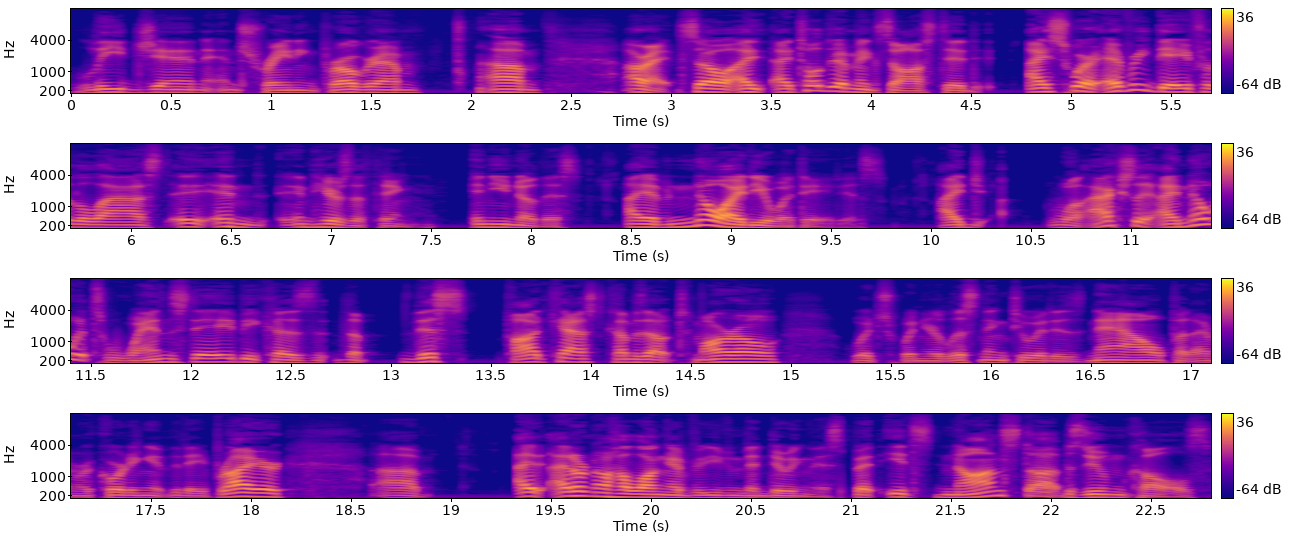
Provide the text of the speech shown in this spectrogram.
lead gen and training program. Um, all right, so I, I told you I'm exhausted. I swear every day for the last and and here's the thing, and you know this. I have no idea what day it is. I well, actually, I know it's Wednesday because the this podcast comes out tomorrow which when you're listening to it is now, but I'm recording it the day prior. Uh, I, I don't know how long I've even been doing this, but it's nonstop Zoom calls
